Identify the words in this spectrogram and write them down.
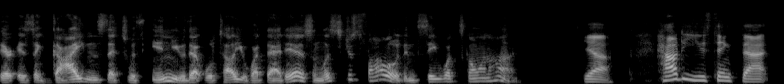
there is a guidance that's within you that will tell you what that is and let's just follow it and see what's going on. Yeah. How do you think that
